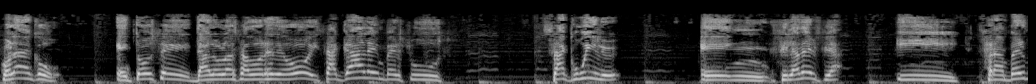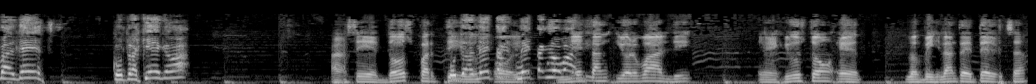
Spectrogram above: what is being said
Polanco, entonces, da los lanzadores de hoy. Zach Gallen versus Zach Wheeler en Filadelfia y Franbel Valdés. ¿Contra quién es que va? Así es, dos partidos Contra Nathan- hoy. Nathan y Ovaldi. Nathan y Ovaldi. Eh, Houston, eh, los vigilantes de Texas,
